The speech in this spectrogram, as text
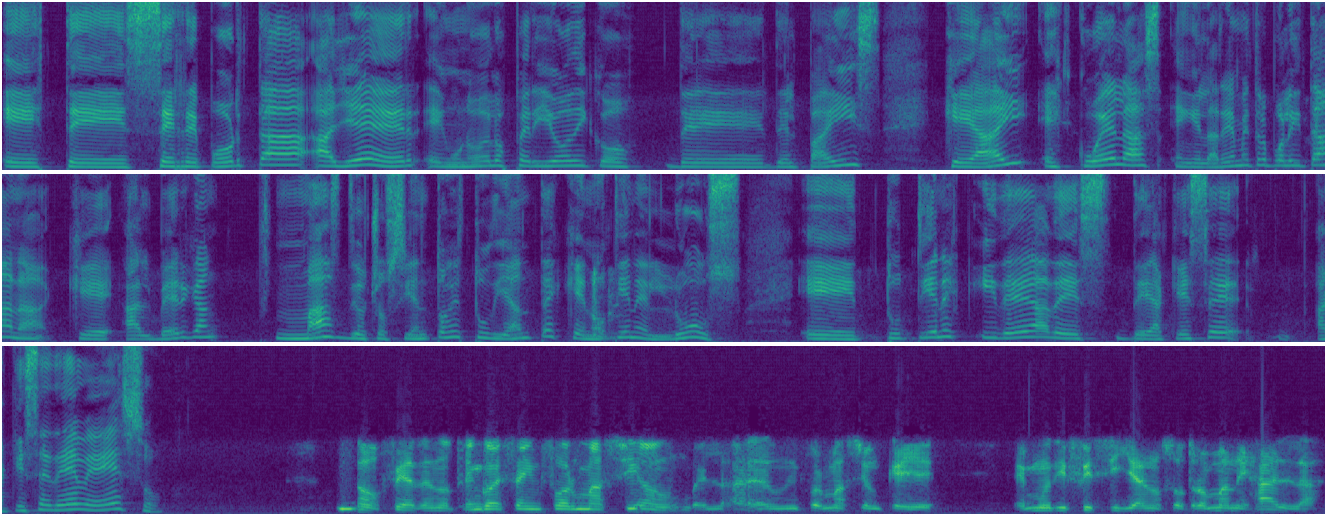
este, se reporta ayer en uno de los periódicos del país que hay escuelas en el área metropolitana que albergan más de 800 estudiantes que no tienen luz. Eh, ¿Tú tienes idea de, de, a, qué se, a qué se debe eso? No, fíjate, no tengo esa información, ¿verdad? Es una información que es muy difícil ya nosotros manejarla.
